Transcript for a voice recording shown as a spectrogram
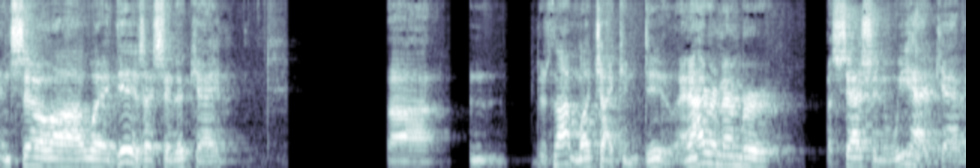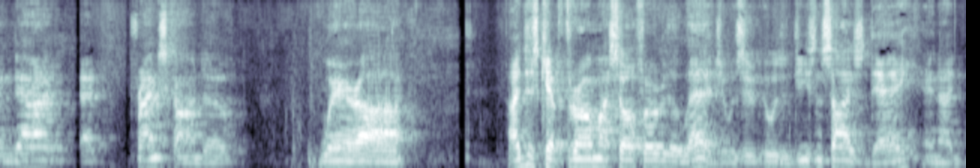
And so uh, what I did is I said, okay, uh, there's not much I can do. And I remember a session we had, Kevin, down at, at Frank's condo where uh, I just kept throwing myself over the ledge. It was a, it was a decent sized day, and I'd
